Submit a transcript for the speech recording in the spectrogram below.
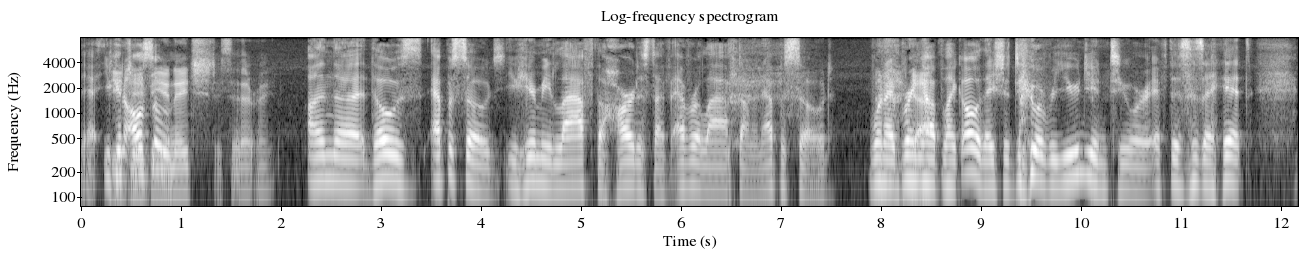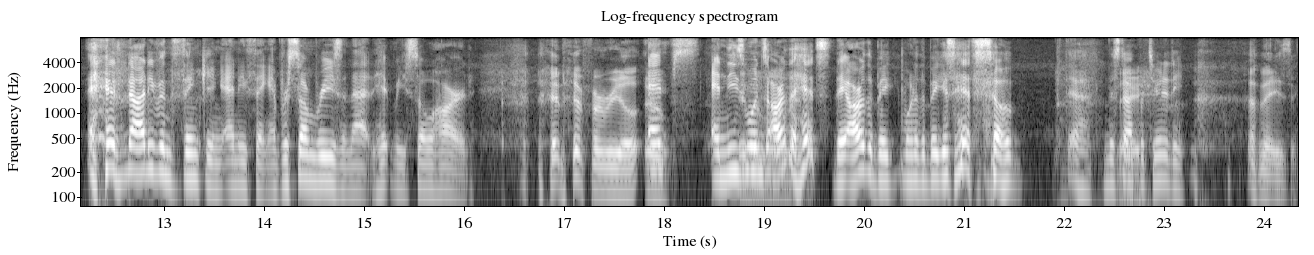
Yeah, you can also B and H. Did I say that right? on the, those episodes, you hear me laugh the hardest I've ever laughed on an episode when I bring Yeah. up like, oh, they should do a reunion tour if this is a hit, and not even thinking anything. And for some reason, that hit me so hard. for real. And, Oops. and these In the ones are the hits. They are the big one of the biggest hits. So uh, missed There. opportunity. Amazing.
